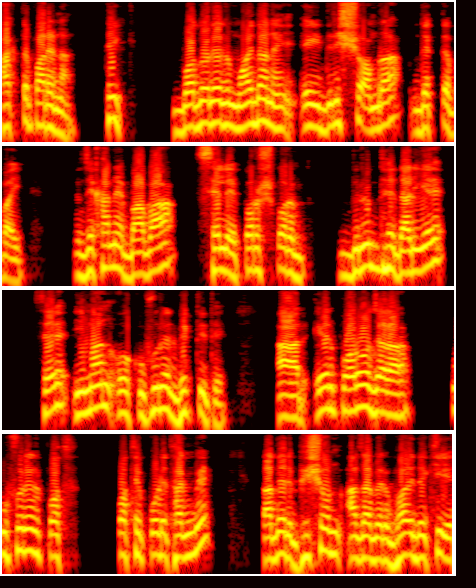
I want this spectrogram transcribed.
থাকতে পারে না। ঠিক বদরের ময়দানে এই দৃশ্য আমরা দেখতে পাই, যেখানে বাবা, ছেলে পরস্পর বিরুদ্ধে দাঁড়িয়ে সে ইমান ও কুফুরের ভিত্তিতে। আর এরপরও যারা কুফুরের পথ, পথে পড়ে থাকবে, তাদের ভীষণ আজাবের ভয় দেখিয়ে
